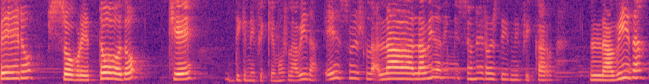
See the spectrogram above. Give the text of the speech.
pero sobre todo que dignifiquemos la vida. Eso es la, la, la vida de un misionero es dignificar la vida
